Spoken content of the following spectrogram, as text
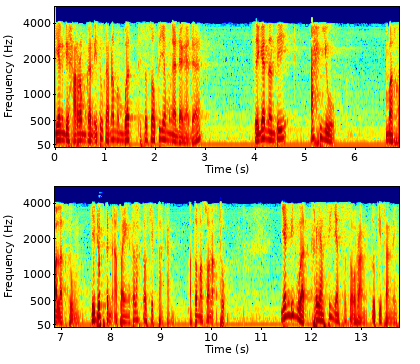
yang diharamkan itu karena membuat sesuatu yang mengada-ngada sehingga nanti ahyu ma khalaqtum. Hidupkan apa yang telah kau ciptakan atau masonaktum. Yang dibuat kreasinya seseorang lukisan itu.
